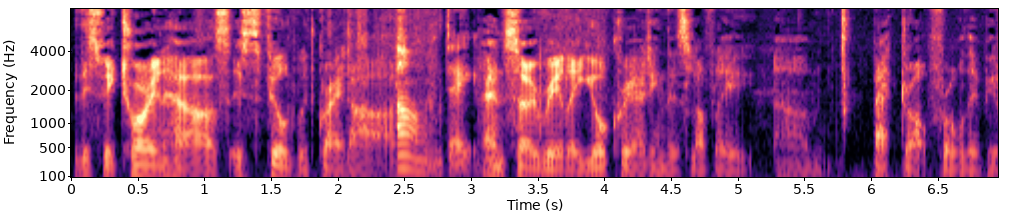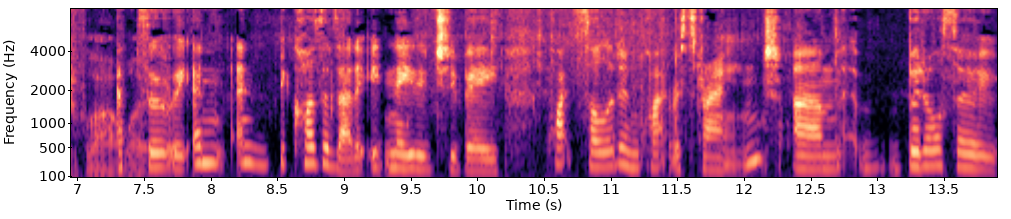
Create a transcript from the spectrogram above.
this Victorian house is filled with great art. oh, indeed. And so, really, you're creating this lovely um, backdrop for all their beautiful artwork. Absolutely, and and because of that, it needed to be quite solid and quite restrained, um, but also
